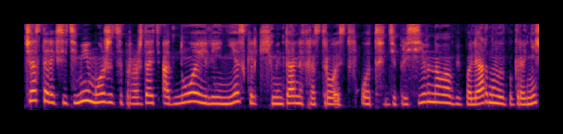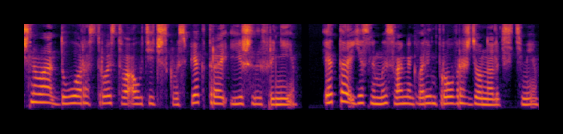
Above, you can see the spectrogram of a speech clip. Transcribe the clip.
Часто алекситимия может сопровождать одно или нескольких ментальных расстройств от депрессивного, биполярного и пограничного до расстройства аутического спектра и шизофрении. Это если мы с вами говорим про врожденную алекситимию.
